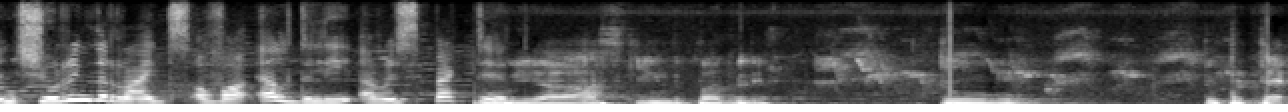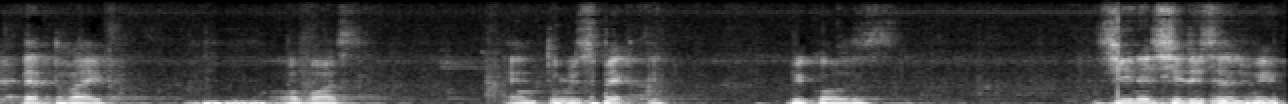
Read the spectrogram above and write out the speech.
ensuring the rights of our elderly are respected. We are asking the public to to protect that right of us and to respect it because senior citizens we,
